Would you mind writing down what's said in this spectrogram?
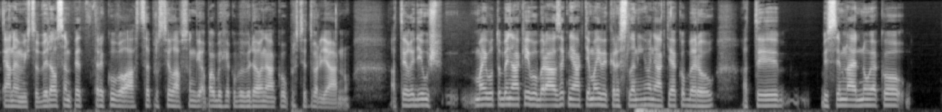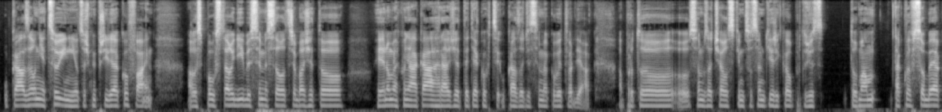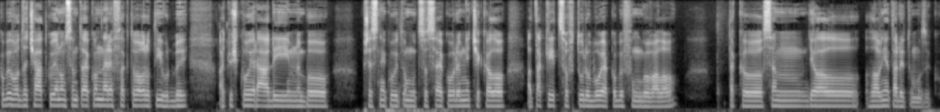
já nevím, víš co, vydal jsem pět tracků v lásce, prostě love songy a pak bych jakoby vydal nějakou prostě tvrdárnu. A ty lidi už mají o tobě nějaký obrázek, nějak tě mají vykreslenýho, nějak tě jako berou a ty bys jim najednou jako ukázal něco jiného, což mi přijde jako fajn. Ale spousta lidí by si myslelo třeba, že to je jenom jako nějaká hra, že teď jako chci ukázat, že jsem jakoby tvrdák. A proto jsem začal s tím, co jsem ti říkal, protože to mám takhle v sobě jakoby od začátku, jenom jsem to jako nereflektoval do té hudby, ať už kvůli rádím, nebo přesně kvůli tomu, co se jako ode mě čekalo a taky, co v tu dobu jakoby fungovalo, tak eh, jsem dělal hlavně tady tu muziku.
